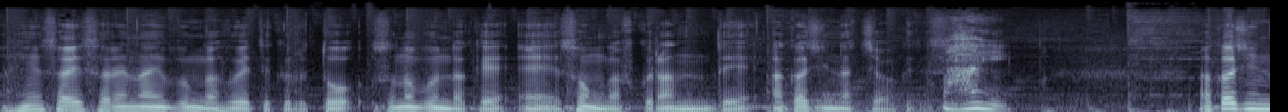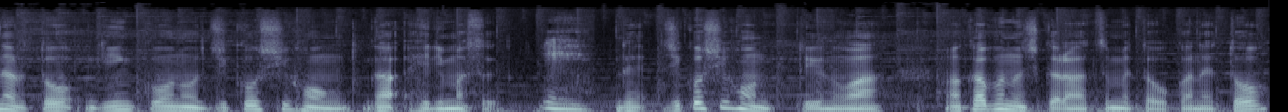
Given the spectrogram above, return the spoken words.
返済されない分が増えてくるとその分だけ、えー損が膨らんで赤字になっちゃうわけですはい。赤字になると銀行の自己資本が減りますええ。で自己資本っていうのは、まあ、株主から集めたお金と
